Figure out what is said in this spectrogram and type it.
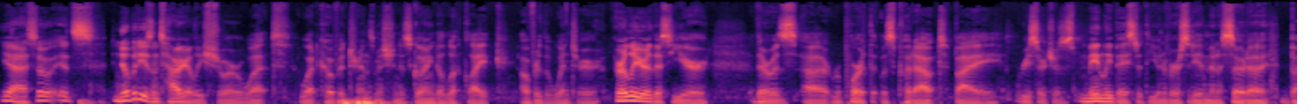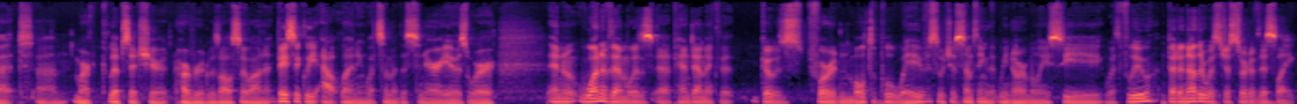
Yeah, so it's nobody is entirely sure what what COVID transmission is going to look like over the winter. Earlier this year, there was a report that was put out by researchers mainly based at the University of Minnesota, but um, Marc Lipsitch here at Harvard was also on it, basically outlining what some of the scenarios were. And one of them was a pandemic that goes forward in multiple waves, which is something that we normally see with flu. But another was just sort of this like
